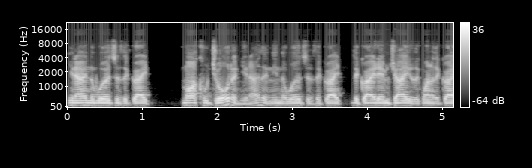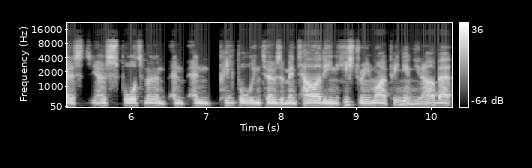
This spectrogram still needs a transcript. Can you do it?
You know, in the words of the great Michael Jordan, you know, then in the words of the great the great MJ, one of the greatest, you know, sportsmen and and and people in terms of mentality in history, in my opinion, you know, about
